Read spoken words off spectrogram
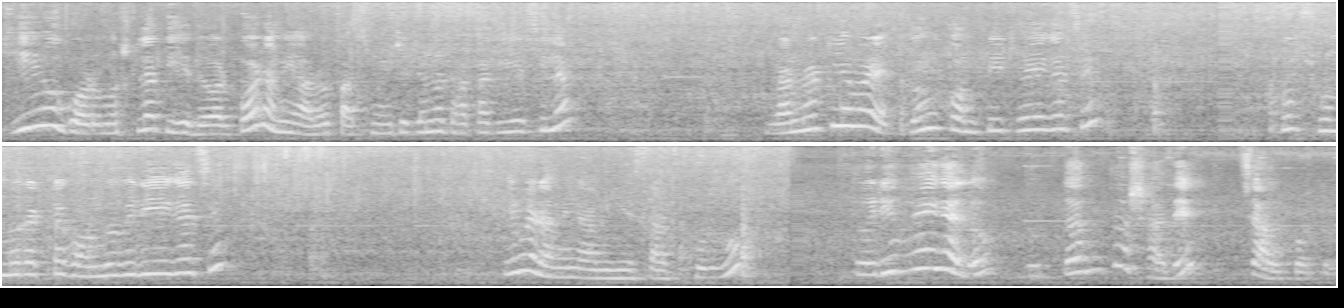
ঘি ও গরম মশলা দিয়ে দেওয়ার পর আমি আরও পাঁচ মিনিটের জন্য ঢাকা দিয়েছিলাম। রান্নাটি আমার একদম কমপ্লিট হয়ে গেছে। খুব সুন্দর একটা গন্ধ বেরিয়ে গেছে। এবার আমি নামিয়ে সার্ভ করব। তৈরি হয়ে গেল দুর্দান্ত স্বাদের চাল পটল।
